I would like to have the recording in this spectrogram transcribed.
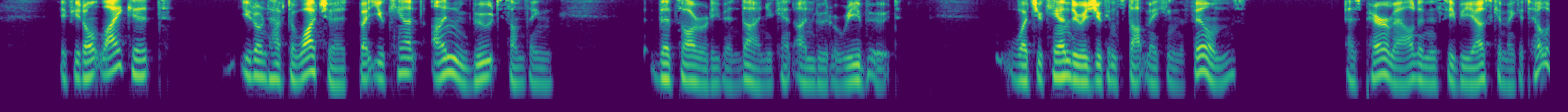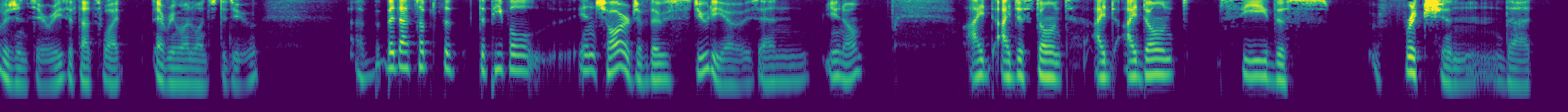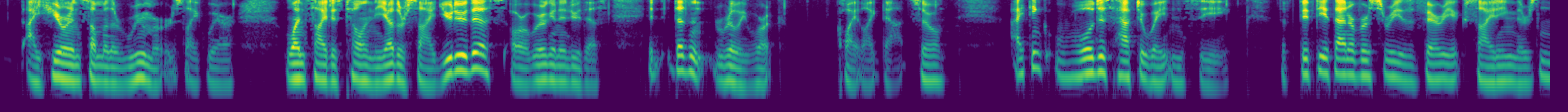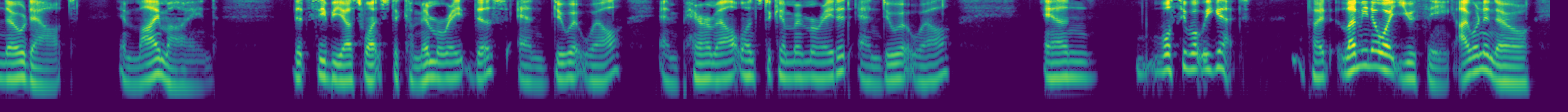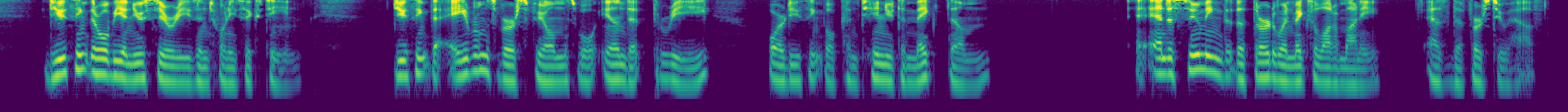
If you don't like it, you don't have to watch it, but you can't unboot something that's already been done. You can't unboot a reboot. What you can do is you can stop making the films as Paramount, and then CBS can make a television series if that's what everyone wants to do. Uh, but, but that's up to the, the people in charge of those studios. And, you know, I, I just don't, I, I don't see this friction that I hear in some of the rumors, like where one side is telling the other side, you do this or we're going to do this. It doesn't really work quite like that. So I think we'll just have to wait and see. The 50th anniversary is very exciting. There's no doubt in my mind that CBS wants to commemorate this and do it well, and Paramount wants to commemorate it and do it well. And we'll see what we get. But let me know what you think. I want to know do you think there will be a new series in 2016? Do you think the Abrams verse films will end at three, or do you think they'll continue to make them? And assuming that the third one makes a lot of money, as the first two have.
